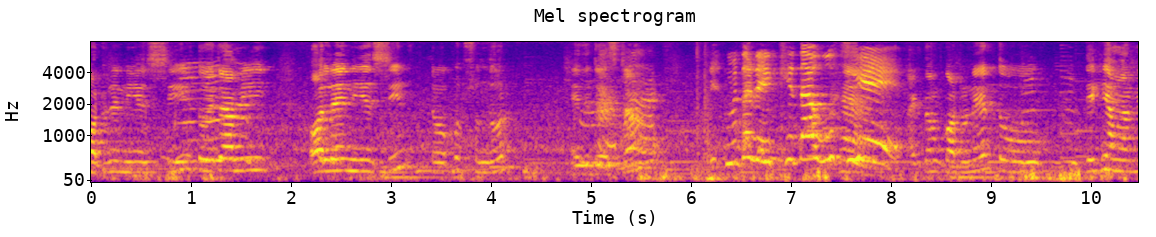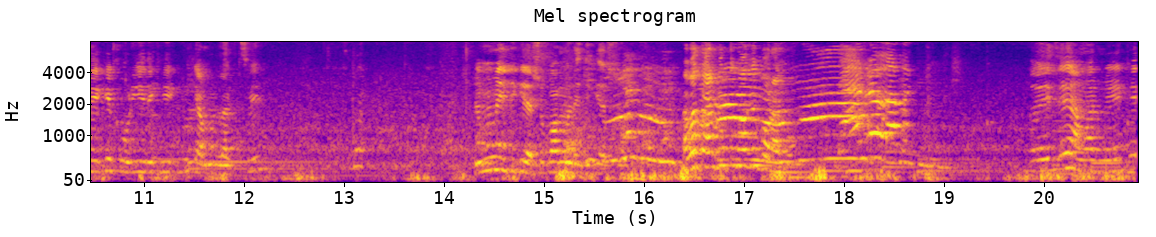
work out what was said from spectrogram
কটনে নিয়ে এসেছি, তো এটা আমি অনলাইনে নিয়ে এসেছি, তো খুব সুন্দর এই যে ড্রেসটা হ্যাঁ একদম কটনের তো দেখি আমার মেয়েকে পরিয়ে দেখি একটু কেমন লাগছে। আমার আসো আসো। আবার তারপর তোমাকে এই যে আমার মেয়েকে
